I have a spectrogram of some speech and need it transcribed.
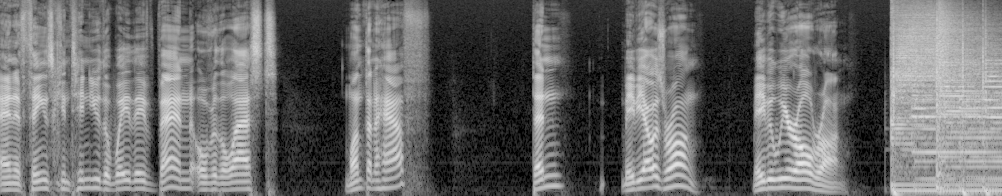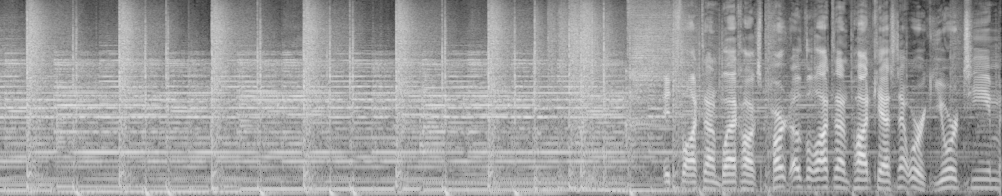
And if things continue the way they've been over the last month and a half, then maybe I was wrong. Maybe we were all wrong. It's Locked On Blackhawks, part of the Locked On Podcast Network, your team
